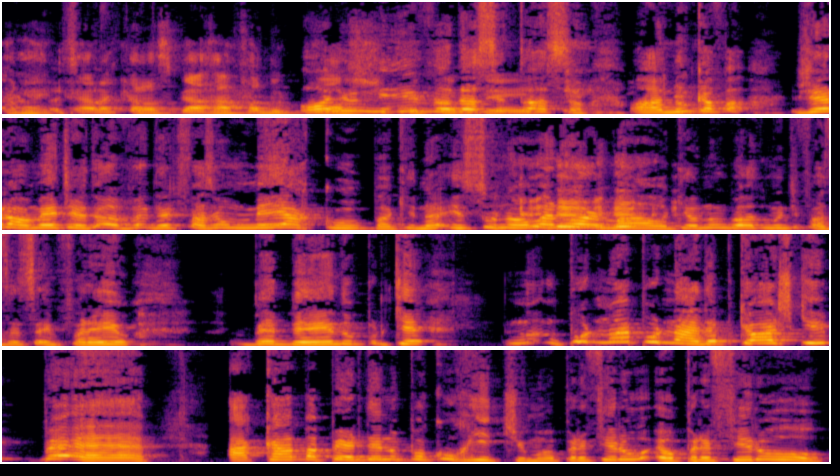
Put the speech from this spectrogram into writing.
Ai, cara, aquelas garrafas do Olha o nível da situação. Ó, nunca Geralmente, deixa eu fazer um meia-culpa aqui. Né? Isso não é normal, que eu não gosto muito de fazer sem freio bebendo, porque não é por nada, é porque eu acho que é, acaba perdendo um pouco o ritmo. Eu prefiro, eu prefiro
